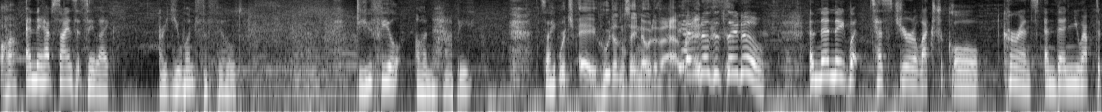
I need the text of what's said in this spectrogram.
Uh-huh. and they have signs that say like, "Are you unfulfilled? Do you feel unhappy?" It's like, Which, A, who doesn't say no to that, yeah, right? who doesn't say no? And then they what test your electrical currents, and then you have to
